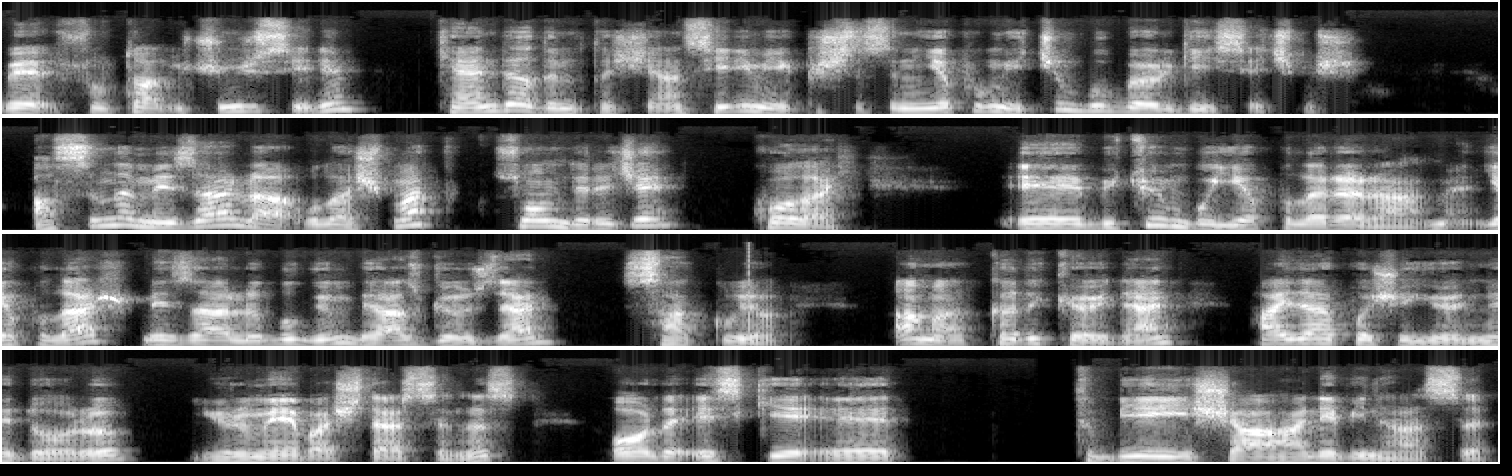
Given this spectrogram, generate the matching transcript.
ve Sultan 3. Selim kendi adını taşıyan Selimiye Kışlası'nın yapımı için bu bölgeyi seçmiş. Aslında mezarlığa ulaşmak son derece kolay. E, bütün bu yapılara rağmen yapılar mezarlığı bugün biraz gözden saklıyor. Ama Kadıköy'den Haydarpaşa yönüne doğru yürümeye başlarsanız orada eski e, Tıbbiye-i Şahane binası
